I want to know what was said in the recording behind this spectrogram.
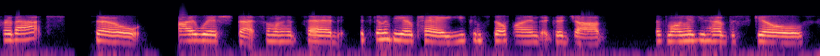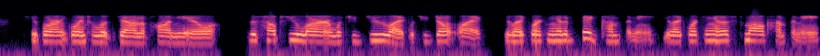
for that. So I wish that someone had said, it's going to be okay. You can still find a good job as long as you have the skills. People aren't going to look down upon you. This helps you learn what you do like, what you don't like. You like working at a big company. You like working at a small company.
